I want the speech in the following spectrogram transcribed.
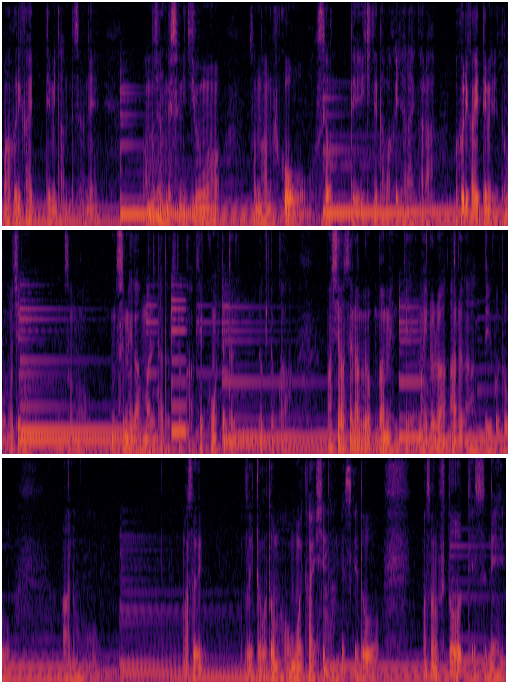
まあ、振り返ってみたんですよね。まあ、もちろん別に自分はそんなあの不幸を背負って生きてたわけじゃないから振り返ってみるともちろんその娘が生まれた時とか結婚した時とか、まあ、幸せな場面っていろいろあるなっていうことをあの、まあ、そういうそういったことをま思い返してたんですけど、まあ、そのふとですね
